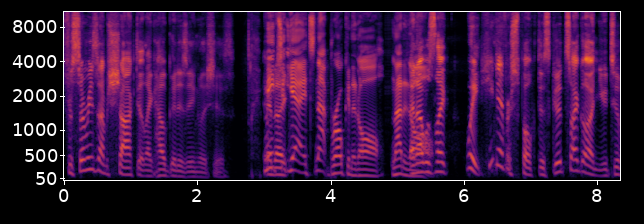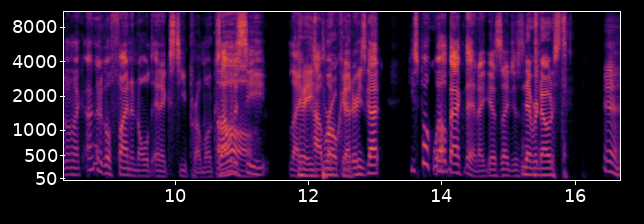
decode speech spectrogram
for some reason I'm shocked at like how good his English is. Me and, too. like- yeah, it's not broken at all. Not at all. And I was like, wait, he never spoke this good. So I go on YouTube. I'm like, I'm gonna go find an old NXT promo because I want to Oh. see like Yeah, how broken. much better he's got. He spoke well back then. I guess I just never noticed. yeah.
